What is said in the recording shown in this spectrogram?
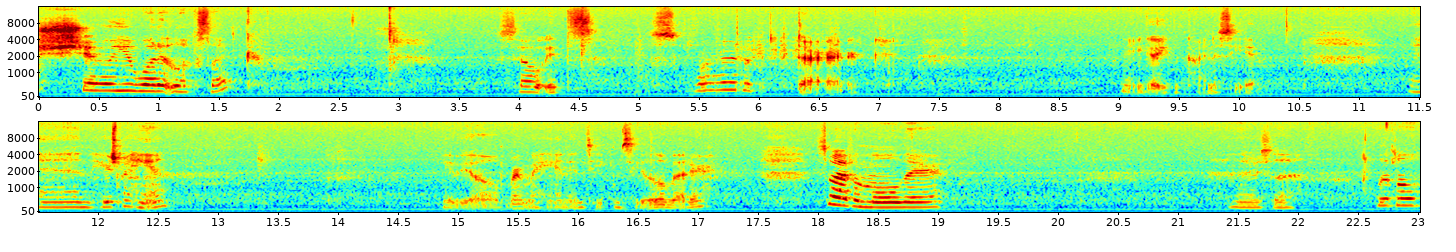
show you what it looks like. So it's sort of dark. There you go, you can kind of see it. And here's my hand. Maybe I'll bring my hand in so you can see a little better. So I have a mole there. And there's a little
